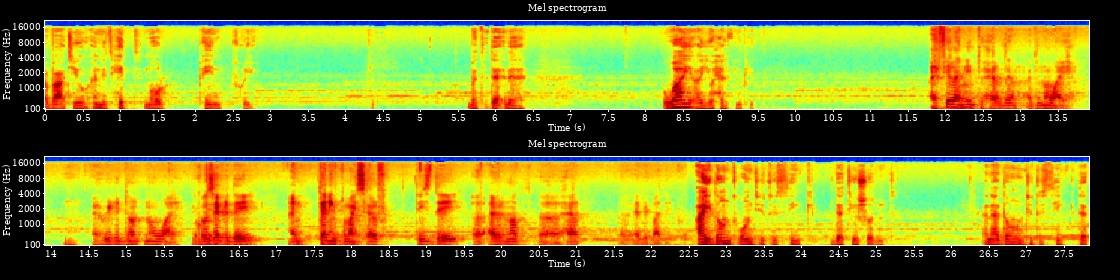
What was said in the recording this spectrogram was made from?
about you and it hit more pain for you. But the, the, why are you helping people? I feel I need to help them. I don't know why. Mm. I really don't know why. Because Okay. every day I'm telling to myself, this day uh, I will not uh, help uh, everybody. I don't want you to think that you shouldn't. And I don't want you to think that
